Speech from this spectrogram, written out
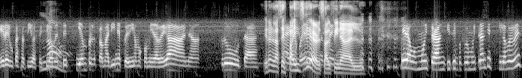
era Educa Sativa, efectivamente, siempre en los camarines pedíamos comida vegana, frutas, Eran las Spice Girls al final. éramos muy tranqui, siempre fuimos muy tranqui, y los bebés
